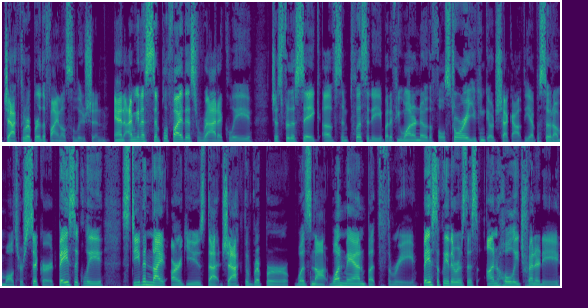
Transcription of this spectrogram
Jack the Ripper, The Final Solution. And I'm going to simplify this radically just for the sake of simplicity. But if you want to know the full story, you can go check out the episode on Walter Sickert. Basically, Stephen Knight argues that Jack the Ripper was not one man, but three. Basically, there was this unholy trinity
